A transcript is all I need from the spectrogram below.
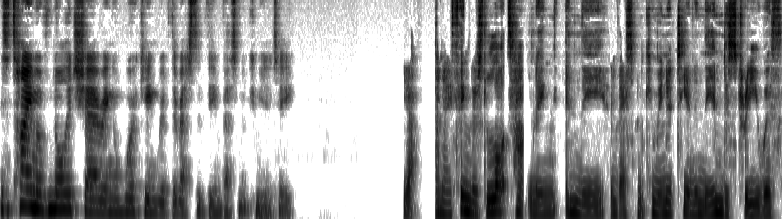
it's a time of knowledge sharing and working with the rest of the investment community. Yeah. And I think there's lots happening in the investment community and in the industry with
